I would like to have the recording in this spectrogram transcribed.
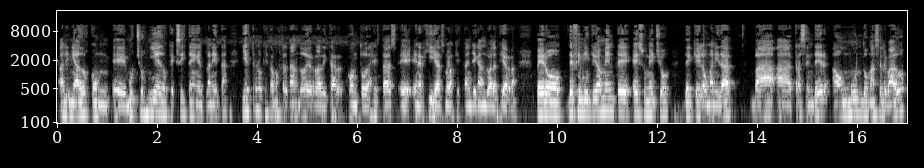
alineados con eh, muchos miedos que existen en el planeta y esto es lo que estamos tratando de erradicar con todas estas energías nuevas que están llegando a la Tierra. Pero definitivamente es un hecho de que la humanidad va a trascender a un mundo más elevado,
